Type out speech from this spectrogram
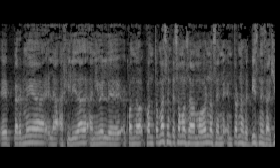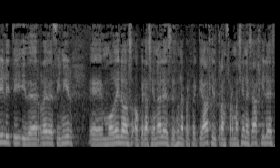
eh, permea la agilidad a nivel de. Cuando, cuanto más empezamos a movernos en entornos de business agility y de redefinir eh, modelos operacionales desde una perspectiva ágil, transformaciones ágiles,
